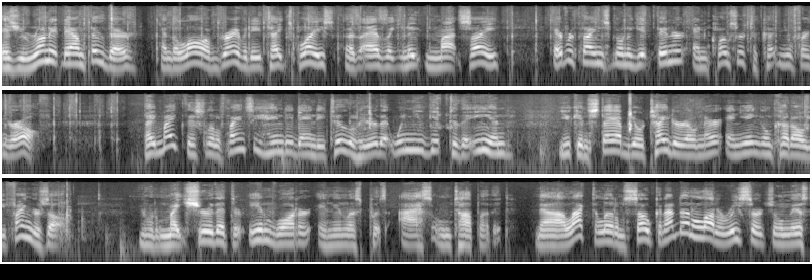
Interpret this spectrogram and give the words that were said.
as you run it down through there and the law of gravity takes place, as Isaac Newton might say, everything's going to get thinner and closer to cutting your finger off. They make this little fancy handy dandy tool here that when you get to the end, you can stab your tater on there and you ain't going to cut all your fingers off. You want to make sure that they're in water and then let's put ice on top of it. Now I like to let them soak and I've done a lot of research on this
